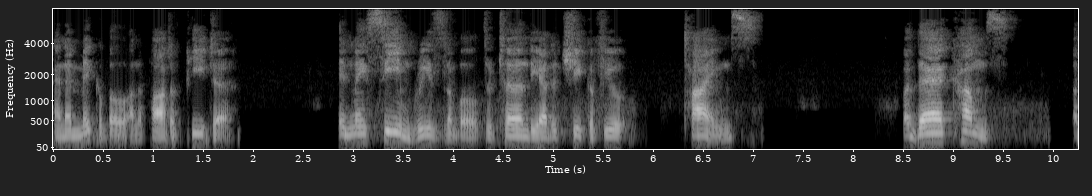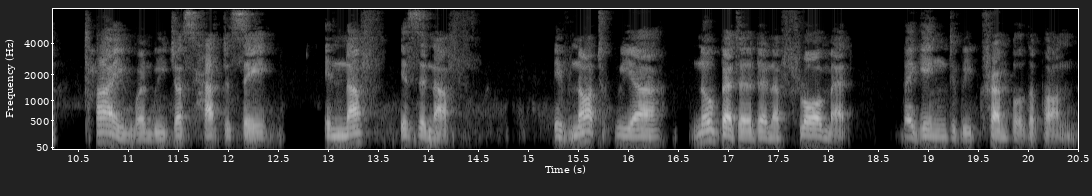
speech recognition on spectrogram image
and amicable on the part of Peter. It may seem reasonable to turn the other cheek a few times, but there comes a time when we just have to say, enough is enough. If not, we are no better than a floor mat begging to be trampled upon.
